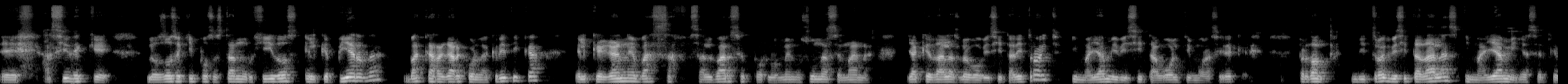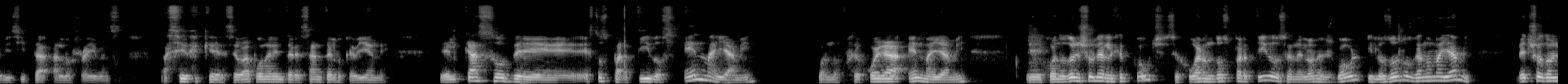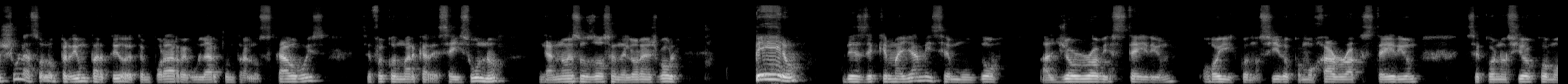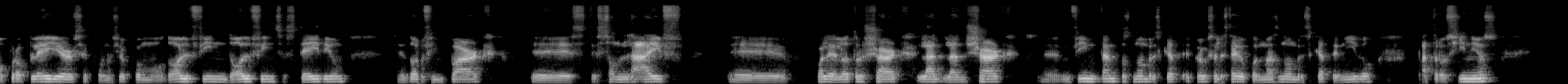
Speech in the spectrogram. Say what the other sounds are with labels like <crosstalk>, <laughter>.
Eh, <laughs> así de que los dos equipos están urgidos. El que pierda va a cargar con la crítica, el que gane va a salvarse por lo menos una semana, ya que Dallas luego visita Detroit y Miami visita Baltimore. Así de que, perdón, Detroit visita Dallas y Miami es el que visita a los Ravens. Así de que se va a poner interesante lo que viene. El caso de estos partidos en Miami, cuando se juega en Miami, eh, cuando Don Shula era el head coach, se jugaron dos partidos en el Orange Bowl y los dos los ganó Miami. De hecho, Don Shula solo perdió un partido de temporada regular contra los Cowboys, se fue con marca de 6-1, ganó esos dos en el Orange Bowl. Pero desde que Miami se mudó al Joe Robbie Stadium, hoy conocido como Hard Rock Stadium, se conoció como Pro Player, se conoció como Dolphin, Dolphins Stadium, eh, Dolphin Park, eh, este, Sun Life, eh, ¿cuál es el otro? Shark, Land, Shark, en fin, tantos nombres que creo que es el estadio con más nombres que ha tenido, patrocinios.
